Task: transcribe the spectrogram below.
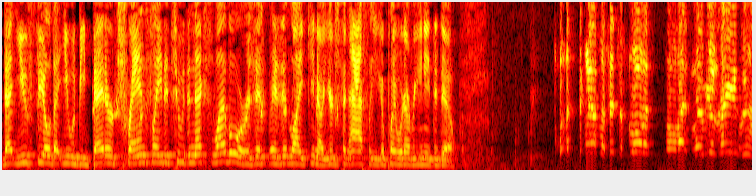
that you feel that you would be better translated to the next level, or is it is it like you know you're just an athlete, you can play whatever you need to do? Yeah, but Central Florida, so like when we was raised, we was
